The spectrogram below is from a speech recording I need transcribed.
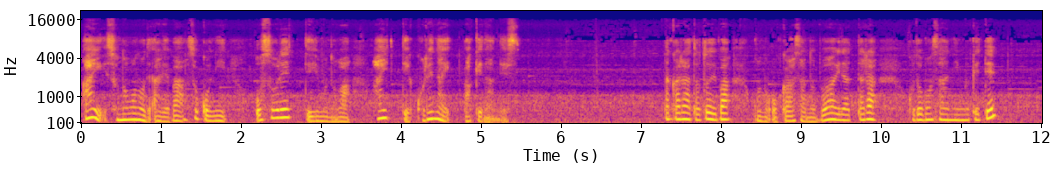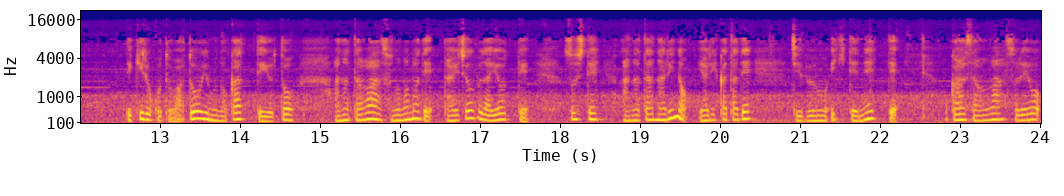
愛そのものであればそこに恐れっていうものは入ってこれないわけなんです。だから例えばこのお母さんの場合だったら子供さんに向けてできることはどういうものかっていうとあなたはそのままで大丈夫だよってそしてあなたなりのやり方で自分を生きてねってお母さんはそれを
